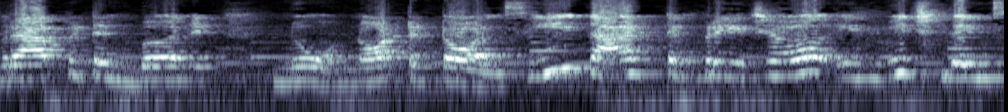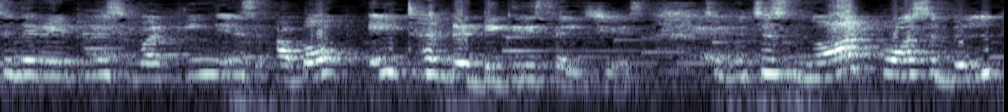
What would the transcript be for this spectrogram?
Wrap it and burn it? No not at all. See that temperature in which the incinerator is working is about 800 degrees celsius. So which is not possible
